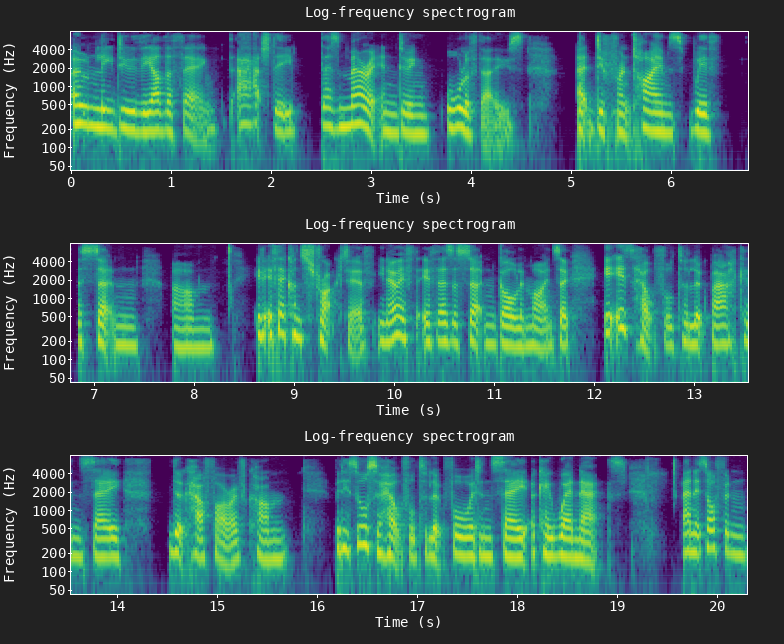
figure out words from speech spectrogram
only do the other thing. Actually, there's merit in doing all of those at different times with a certain um, if, if they're constructive you know if if there's a certain goal in mind. So it is helpful to look back and say look how far i've come. But it's also helpful to look forward and say okay where next? And it's often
